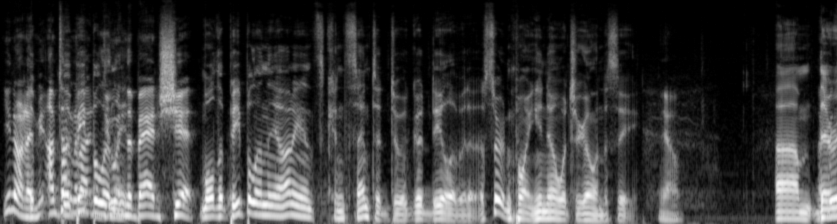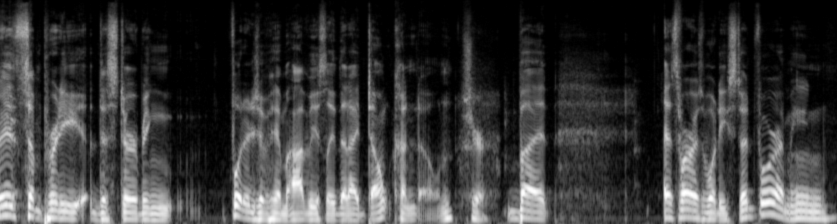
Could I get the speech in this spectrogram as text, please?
You know what I mean? I'm talking about people in doing the- the bad shit. Well, the people in the audience consented to a good deal of it. At a certain point, you know what you're going to see. Yeah. Um, there is some pretty disturbing footage of him, obviously, that I don't condone. Sure. But as far as what he stood for, I mean,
